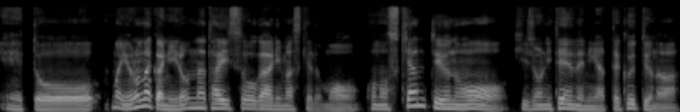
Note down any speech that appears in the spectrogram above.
えっ、ー、と、まあ、世の中にいろんな体操がありますけども、このスキャンっていうのを非常に丁寧にやっていくっていうのは、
